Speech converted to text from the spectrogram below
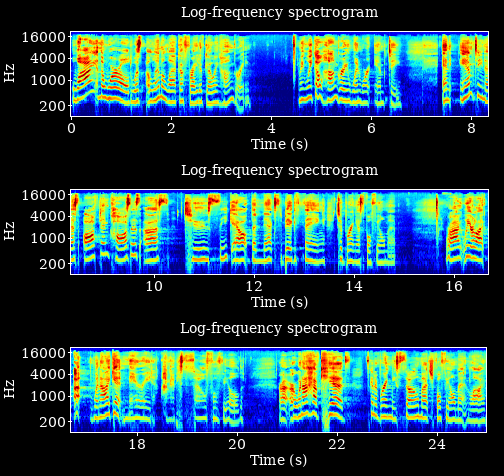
why in the world was Elimelech afraid of going hungry? I mean, we go hungry when we're empty. And emptiness often causes us to seek out the next big thing to bring us fulfillment. Right? We are like, uh, when I get married, I'm going to be so fulfilled. Right? Or when I have kids, it's going to bring me so much fulfillment in life.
